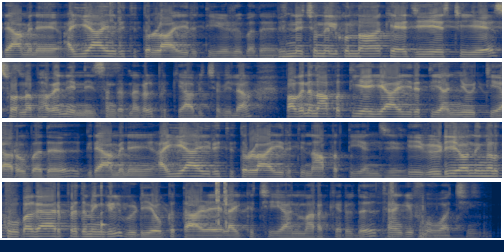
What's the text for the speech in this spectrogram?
ഗ്രാമിന് അയ്യായിരത്തി തൊള്ളായിരത്തി എഴുപത് ഭിന്നിച്ചു നിൽക്കുന്ന K G S T A Swarnabhavan എന്നീ സംഘടനകൾ പ്രഖ്യാപിച്ച വില പവന് നാൽപ്പത്തി അയ്യായിരത്തി അഞ്ഞൂറ്റി അറുപത് ഗ്രാമിന് അയ്യായിരത്തി തൊള്ളായിരത്തി നാൽപ്പത്തി അഞ്ച് ഈ വീഡിയോ നിങ്ങൾക്ക് ഉപകാരപ്രദമെങ്കിൽ വീഡിയോക്ക് താഴെ ലൈക്ക് ചെയ്യാൻ മറക്കരുത്. Thank for watching.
